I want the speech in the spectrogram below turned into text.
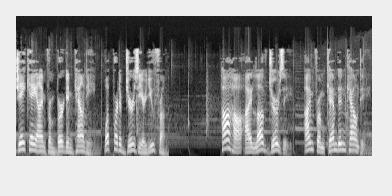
JK I'm from Bergen County. What part of Jersey are you from? Haha I love Jersey. I'm from Camden County.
